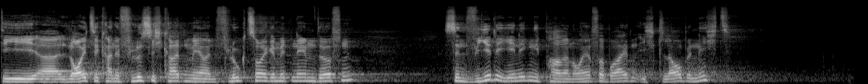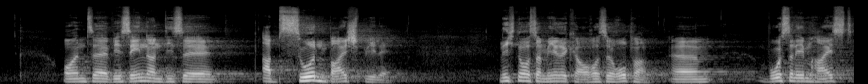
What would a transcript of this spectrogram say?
die äh, Leute keine Flüssigkeiten mehr in Flugzeuge mitnehmen dürfen? Sind wir diejenigen, die Paranoia verbreiten? Ich glaube nicht. Und äh, wir sehen dann diese absurden Beispiele, nicht nur aus Amerika, auch aus Europa, ähm, wo es dann eben heißt,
